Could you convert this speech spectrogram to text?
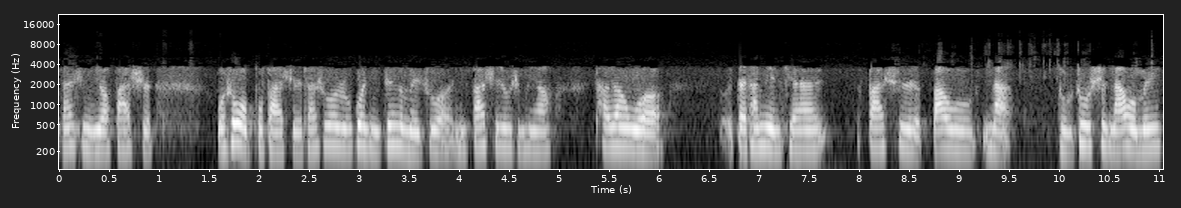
但是你要发誓。我说我不发誓。他说如果你真的没做，你发誓又怎么样？他让我在他面前发誓，把我拿赌注是拿我们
